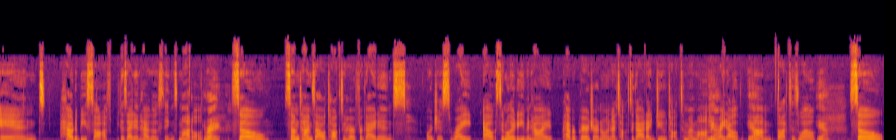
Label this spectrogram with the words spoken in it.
and how to be soft because I didn't have those things modeled. Right. So sometimes I'll talk to her for guidance or just write out, similar to even how I have a prayer journal and I talk to God. I do talk to my mom Yeah. and write out Yeah. um, thoughts as well. Yeah. So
